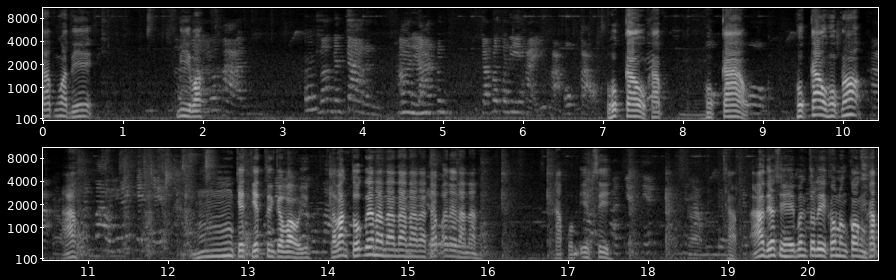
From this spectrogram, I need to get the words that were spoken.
ครับงวดนี้ มีปะน้องกันเจ้านั่นอาจารย์เป็นจับลอตเตอรี่หายอยู่ค่ะหกเก่าหกเก้าครับหกเก้าหกเก้าหกเนาะอ้าวเป้าอยู่ได้เจ็ดเจ็ดอืมเจ็ดเจ็ดถึงกระเว้าอยู่ ระวังตกเด้อนั่นนั่นนั่นนั่นครับอันนั้นนั่นนั่นครับผมเอฟซี เจ็ดเจ็ดครับอ้าวเดี๋ยวสิให้เบิ่งตัวเลขของน้องกล้องครับ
